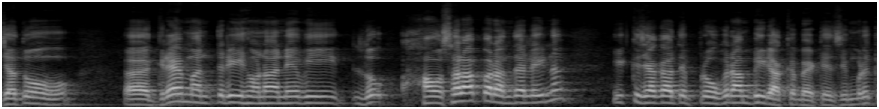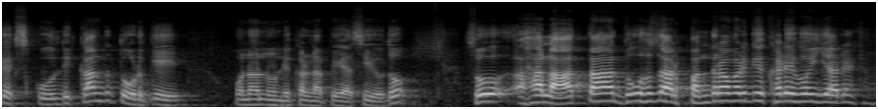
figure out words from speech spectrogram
ਜਦੋਂ ਅ, ਗ੍ਰਹਿ ਮੰਤਰੀ ਹੋਣਾ ਨੇ ਵੀ ਲੋਕ ਹੌਸਲਾ ਭਰਨ ਦੇ ਲਈ ਨਾ ਇੱਕ ਜਗ੍ਹਾ ਤੇ ਪ੍ਰੋਗਰਾਮ ਵੀ ਰੱਖ ਬੈਠੇ ਸੀ। ਮੁੜ ਕੇ ਸਕੂਲ ਦੀ ਕੰਧ ਤੋੜ ਕੇ ਉਹਨਾਂ ਨੂੰ ਨਿਕਲਣਾ ਪਿਆ ਸੀ ਉਦੋਂ। ਸੋ ਹਾਲਾਤ ਤਾਂ 2015 ਵਰਗੇ ਖੜੇ ਹੋਈ ਜਾ ਰਹੇ ਨੇ।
